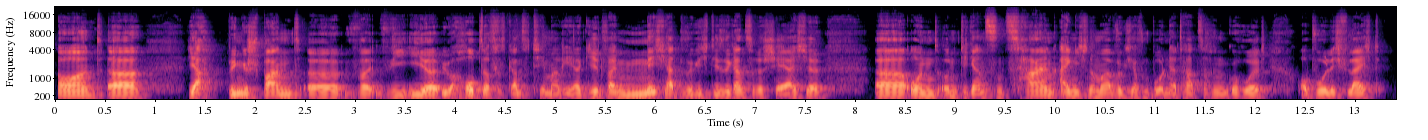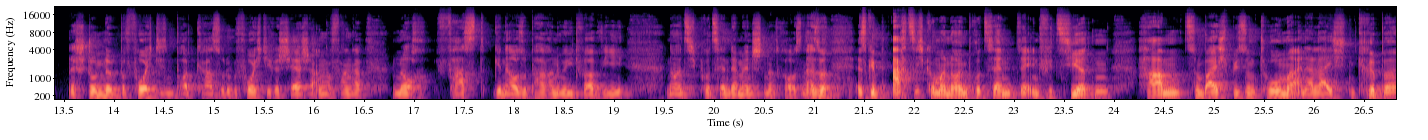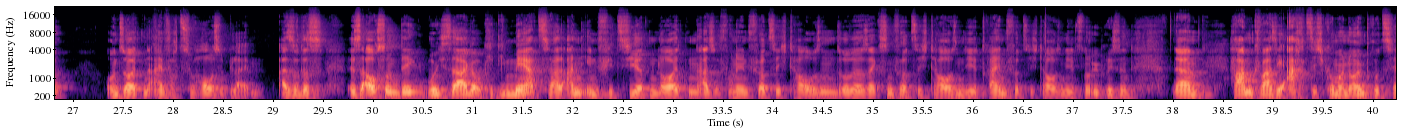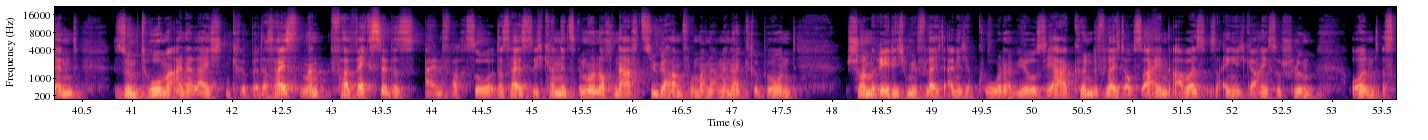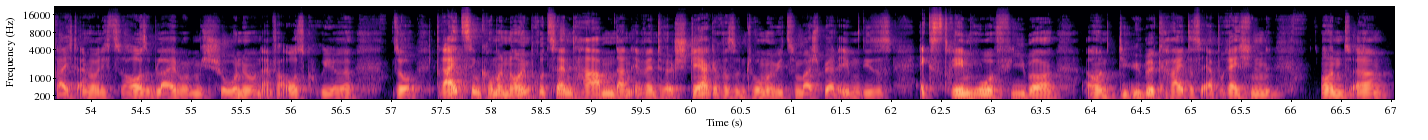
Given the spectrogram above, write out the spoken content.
Und äh, ja, bin gespannt, äh, wie ihr überhaupt auf das ganze Thema reagiert, weil mich hat wirklich diese ganze Recherche äh, und, und die ganzen Zahlen eigentlich nochmal wirklich auf den Boden der Tatsachen geholt, obwohl ich vielleicht eine Stunde bevor ich diesen Podcast oder bevor ich die Recherche angefangen habe, noch fast genauso paranoid war wie 90% der Menschen da draußen. Also es gibt 80,9% der Infizierten haben zum Beispiel Symptome einer leichten Grippe und sollten einfach zu Hause bleiben. Also das ist auch so ein Ding, wo ich sage, okay, die Mehrzahl an infizierten Leuten, also von den 40.000 oder 46.000, die 43.000, die jetzt noch übrig sind, ähm, haben quasi 80,9% Symptome einer leichten Grippe. Das heißt, man verwechselt es einfach so. Das heißt, ich kann jetzt immer noch Nachzüge haben von meiner Männergrippe und schon rede ich mir vielleicht eigentlich ab Coronavirus. Ja, könnte vielleicht auch sein, aber es ist eigentlich gar nicht so schlimm. Und es reicht einfach, wenn ich zu Hause bleibe und mich schone und einfach auskuriere. So, 13,9% haben dann eventuell stärkere Symptome, wie zum Beispiel halt eben dieses extrem hohe Fieber und die Übelkeit, das Erbrechen. Und ähm,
